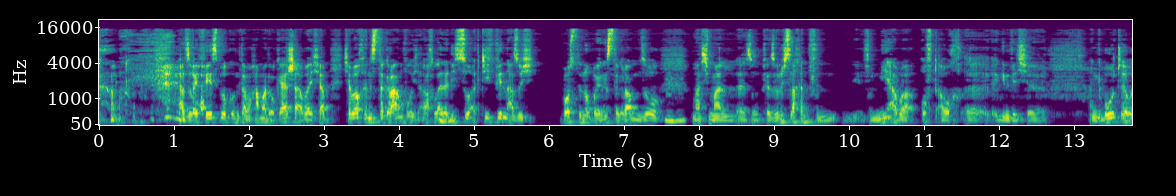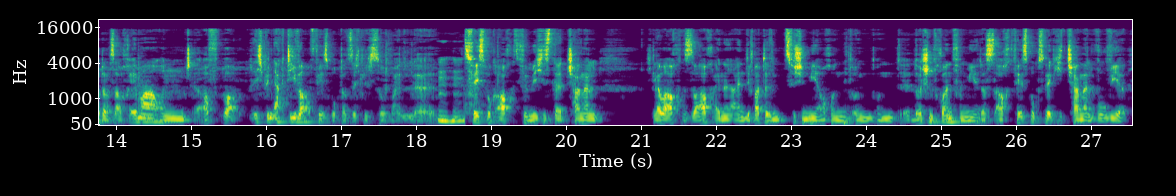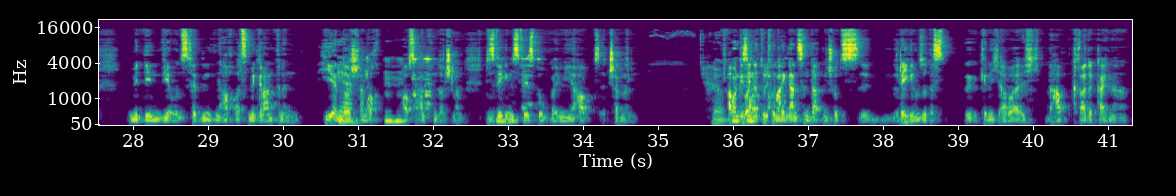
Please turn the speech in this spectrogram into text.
also bei Facebook unter Mohammed Okasha, aber ich habe ich hab auch Instagram, wo ich auch leider mhm. nicht so aktiv bin. Also ich poste nur bei Instagram so mhm. manchmal äh, so persönliche Sachen von, von mir, aber oft auch äh, irgendwelche Angebote oder was auch immer und auf ich bin aktiver auf Facebook tatsächlich so, weil äh, mhm. Facebook auch für mich ist der Channel ich glaube auch, das war auch eine, eine Debatte zwischen mir auch und, und, und äh, deutschen Freunden von mir, dass auch Facebook ist wirklich Channel, wo wir, mit denen wir uns verbinden, auch als Migrantinnen. Hier in ja. Deutschland, auch mhm. außerhalb von Deutschland. Deswegen mhm. ist Facebook bei mir Hauptchannel. Ja. Abgesehen und, natürlich von den ganzen Datenschutzregeln und so, das äh, kenne ich, aber ich habe gerade keine,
